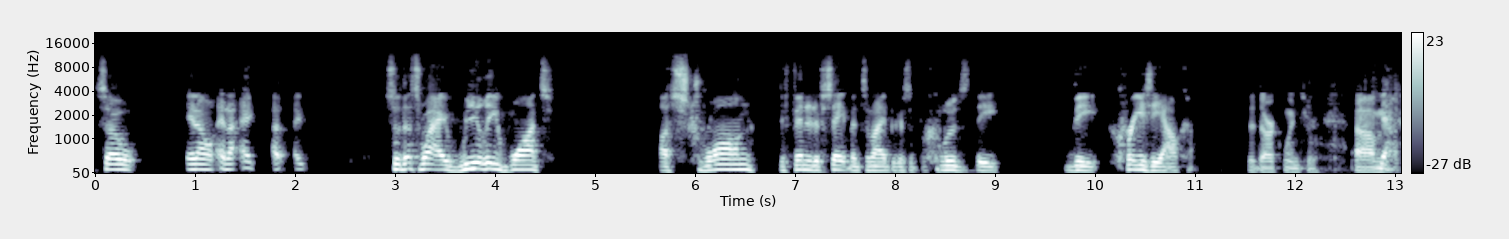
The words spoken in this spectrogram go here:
So, you know, and I, I, I so that's why I really want a strong, definitive statement tonight because it precludes the the crazy outcome. The dark winter. Um, yeah.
